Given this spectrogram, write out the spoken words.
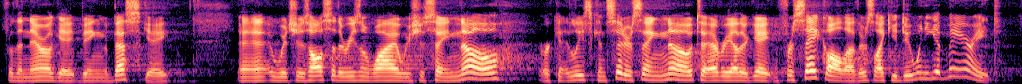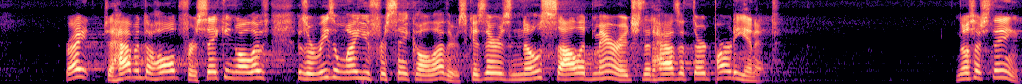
for the narrow gate being the best gate uh, which is also the reason why we should say no, or at least consider saying no to every other gate and forsake all others like you do when you get married. Right? To have and to hold, forsaking all others. There's a reason why you forsake all others, because there is no solid marriage that has a third party in it. No such thing.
